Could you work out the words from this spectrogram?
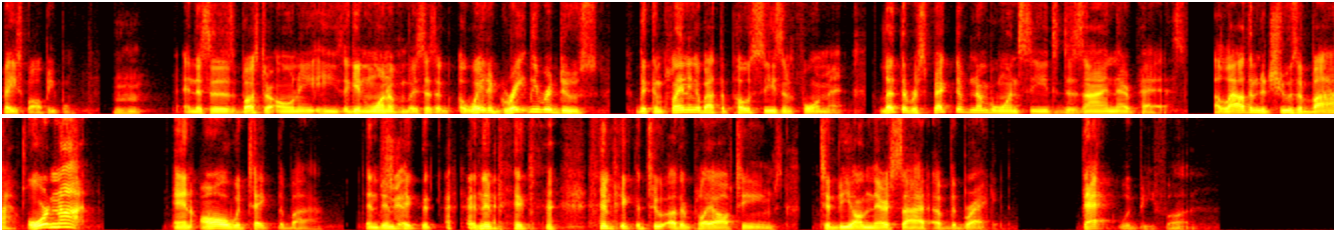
baseball people. hmm And this is Buster Olney. He's again one of them, but he says a, a way to greatly reduce the complaining about the postseason format. Let the respective number one seeds design their paths. Allow them to choose a buy or not, and all would take the buy, and then Shit. pick the and then pick then pick the two other playoff teams to be on their side of the bracket. That would be fun.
